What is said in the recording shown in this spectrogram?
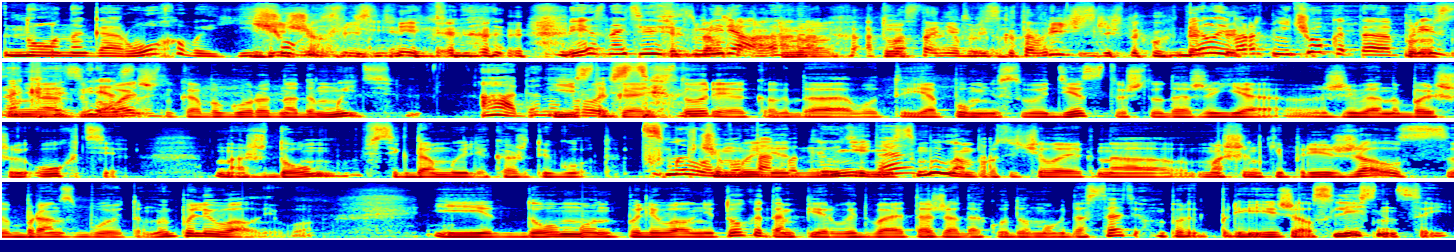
Но на Гороховой еще, Еще грязнее. Я, знаете, измеряла. Но От тут- восстания близко вы- Белый воротничок — это Просто признак не надо забывать, что как бы город надо мыть. А, да ну Есть бросьте. такая история, когда вот я помню свое детство, что даже я, живя на Большой Охте, наш дом всегда мыли каждый год. С мылом Причем вот так мыли- вот люди, не, да? не с мылом, просто человек на машинке приезжал с бронзбойтом и поливал его. И дом он поливал не только там первые два этажа, докуда мог достать, он при- приезжал с лестницей,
